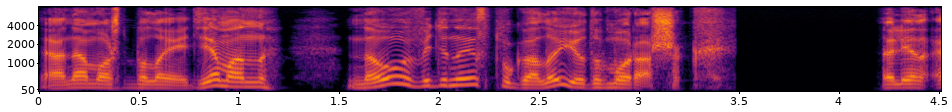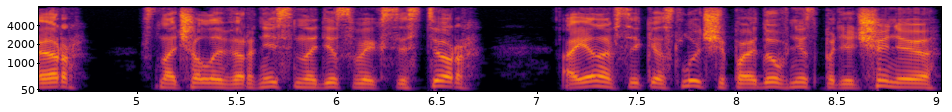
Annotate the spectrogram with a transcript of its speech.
Она, может, была и демон, но увиденное испугало её до мурашек. «Лин Эр, сначала вернись и найди своих сестер, а я на всякий случай пойду вниз по течению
